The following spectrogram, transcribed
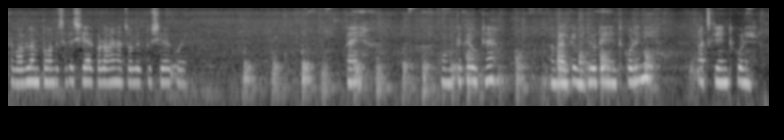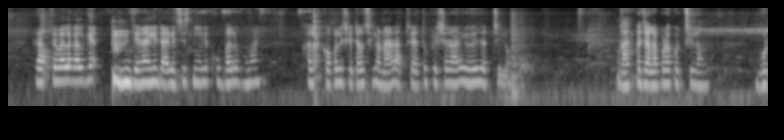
তা ভাবলাম তোমাদের সাথে শেয়ার করা হয় না, চলো একটু শেয়ার করে। তাই ঘুম থেকে উঠে কালকে ভিডিওটা এন্ড করিনি, আজকে এন্ড করি। রাত্রেবেলা কালকে জেনারেলি ডায়ালিসিস নিয়ে এলে খুব ভালো ঘুমায়। কালকে কপালে সেটাও ছিল না, রাত্রে এত প্রেশার হাই হয়ে যাচ্ছিল। ঘাত পা জ্বালা পোড়া করছিলাম। ভোর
